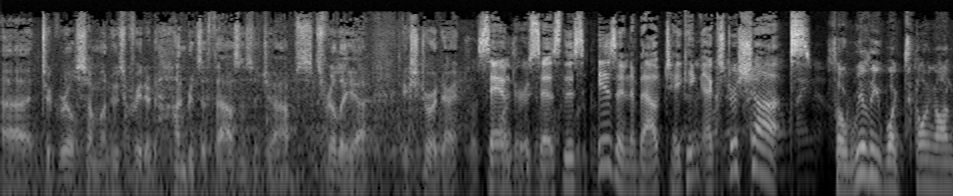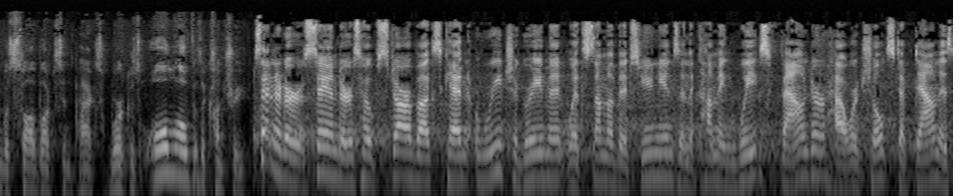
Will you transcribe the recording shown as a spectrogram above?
uh, to grill someone who's created hundreds of thousands of jobs, it's really uh, extraordinary. Sanders says this isn't about taking extra shots. So, really, what's going on with Starbucks impacts workers all over the country. Senator Sanders hopes Starbucks can reach agreement with some of its unions in the coming weeks. Founder Howard Schultz stepped down as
